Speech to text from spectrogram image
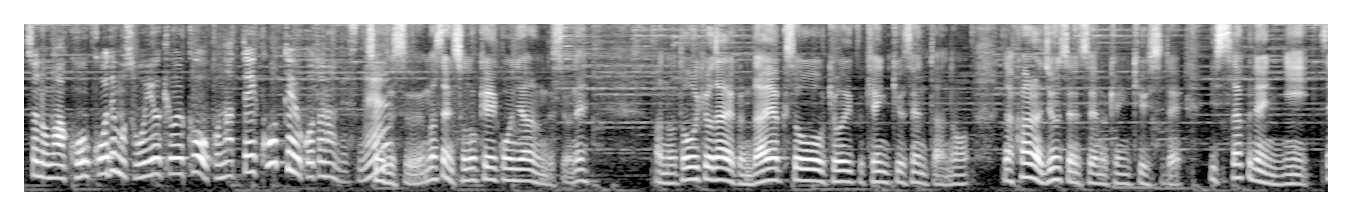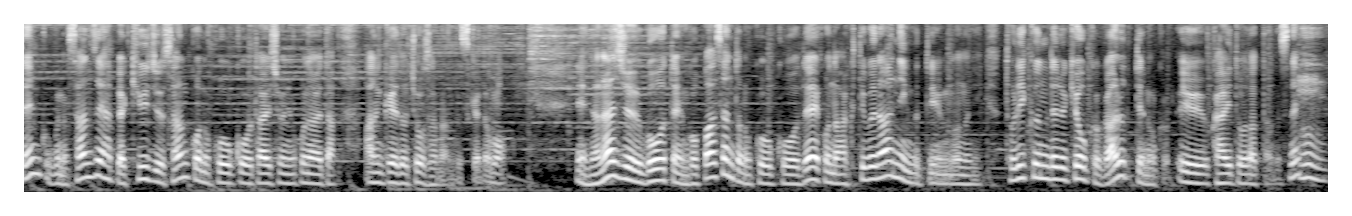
そのまあ高校でもそういう教育を行っていこうっていうことなんですね。そうですまさにその傾向にあるんですよね。あの東京大学の大学総合教育研究センターの中原淳先生の研究室で一昨年に全国の3893校の高校を対象に行われたアンケート調査なんですけれども75.5%の高校でこのアクティブラーニングっていうものに取り組んでいる教科があるっていうのがいう回答だったんですね。ええ。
